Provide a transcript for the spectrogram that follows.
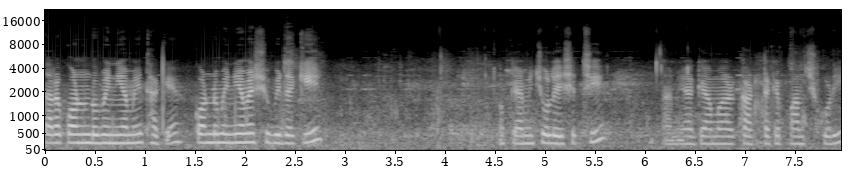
তারা কন্ডোমিনিয়ামেই থাকে। কন্ডোমিনিয়ামের সুবিধা কি? ওকে, আমি চলে এসেছি। আমি আগে আমার কার্ডটাকে পাঞ্চ করি।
